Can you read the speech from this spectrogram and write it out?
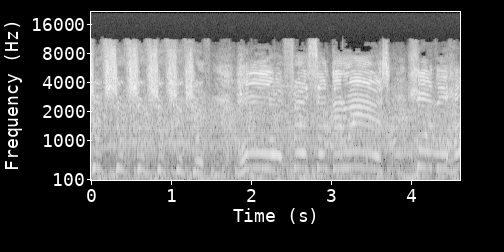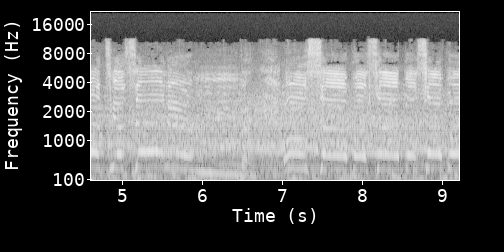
شوف شوف شوف شوف شوف شوف. هو فيصل درويش. خذوا هات يا سالم. أصابة صابة صابة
